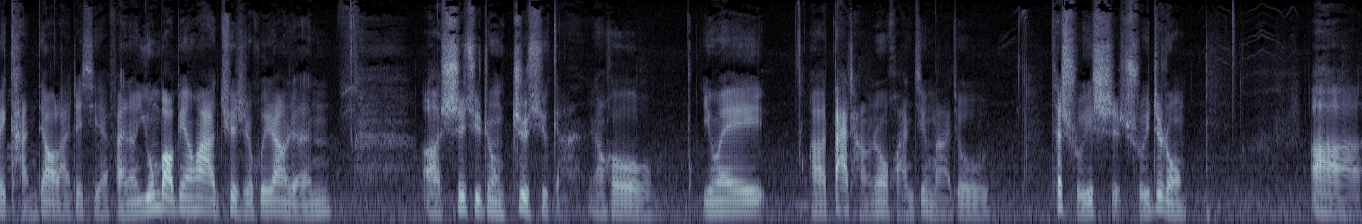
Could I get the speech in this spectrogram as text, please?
被砍掉了这些，反正拥抱变化确实会让人啊失去这种秩序感。然后，因为啊大厂这种环境嘛，就它属于是属于这种啊，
